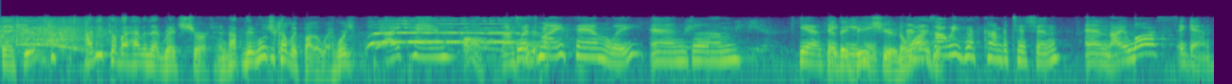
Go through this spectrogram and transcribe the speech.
Thank you. How do you feel about having that red shirt? And how- who'd you come with, by the way? Where'd you... I came Oh, actually, with my family, and um, yeah, they, Yeah, they beat, beat you. Now, and why there's always this competition, and I lost again.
